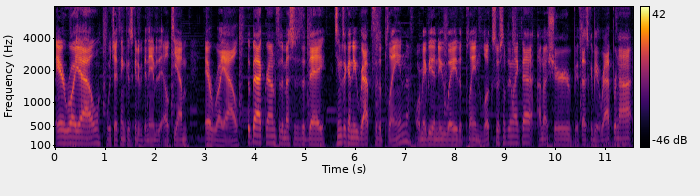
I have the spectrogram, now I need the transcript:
Air Royale, which I think is going to be the name of the LTM, Air Royale. The background for the message of the day seems like a new wrap for the plane, or maybe a new way the plane looks or something like that. I'm not sure if that's gonna be a wrap or not.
